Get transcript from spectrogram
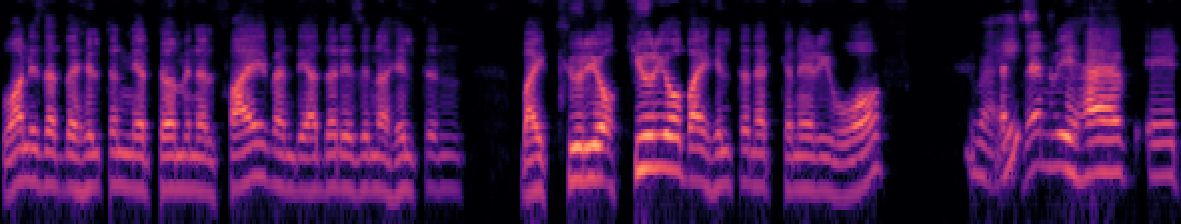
one is at the Hilton near Terminal 5, and the other is in a Hilton by Curio, Curio by Hilton at Canary Wharf. Right. And then we have a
